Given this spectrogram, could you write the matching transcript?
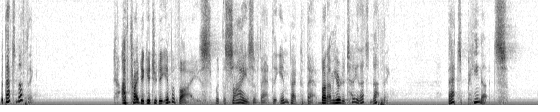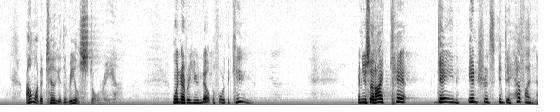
But that's nothing. I've tried to get you to empathize with the size of that, the impact of that, but I'm here to tell you that's nothing. That's peanuts. I want to tell you the real story. Whenever you knelt before the king and you said, I can't gain entrance into heaven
